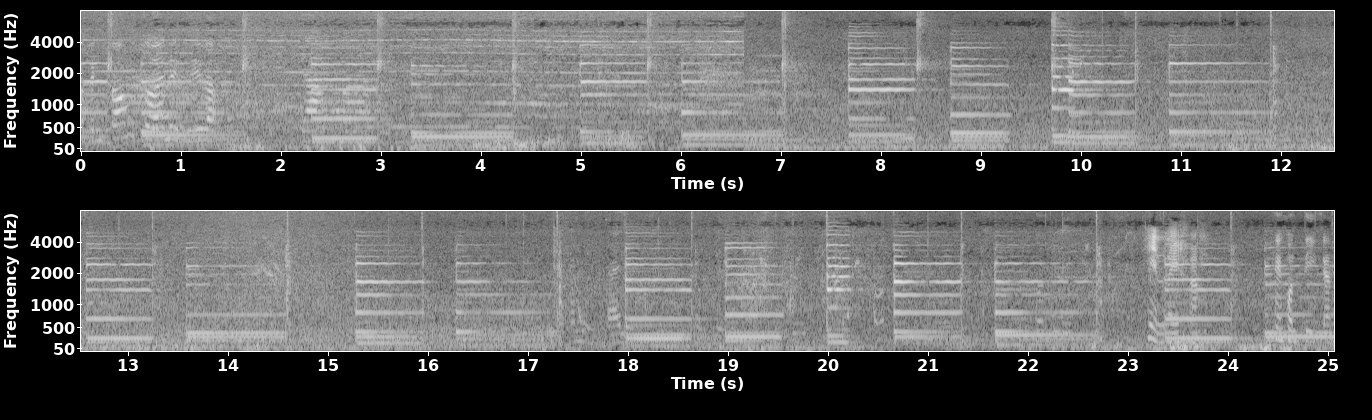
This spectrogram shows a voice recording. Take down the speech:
าเป็นกล้องตัวหนึ่งนี่แบบยากมาเห็นอะไรคะเห็นคนตีกัน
